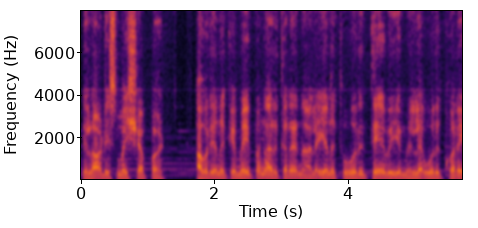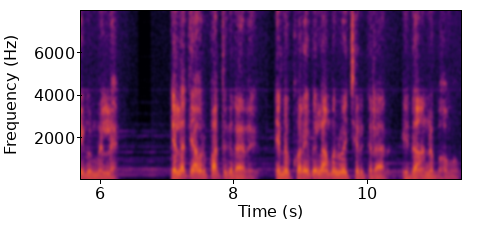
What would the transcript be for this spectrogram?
the Lord is my shepherd அவர் எனக்கு மெய்ப்பனா இருக்கிறதுனால எனக்கு ஒரு தேவையும் இல்லை ஒரு குறைவும் இல்லை. எல்லாத்தையும் அவர் பார்த்துக்கிறாரு. என்னை குறைவில்லாமல் வச்சிருக்கிறார். இதுதான் அனுபவம்.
